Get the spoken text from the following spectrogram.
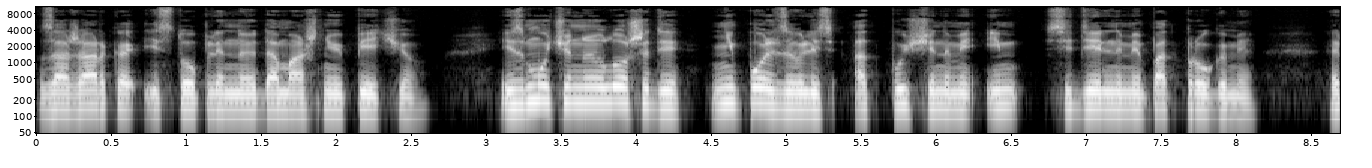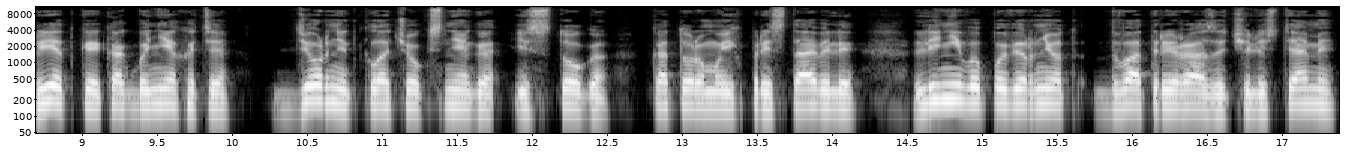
за жарко истопленную домашнюю печью. Измученные лошади не пользовались отпущенными им сидельными подпругами. Редкое, как бы нехотя, дернет клочок снега из стога, к которому их приставили, лениво повернет два-три раза челюстями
